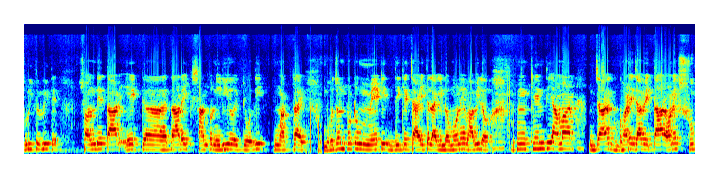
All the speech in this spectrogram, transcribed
তুলি তুলিতে সন্দেহ তার এক তার এক শান্ত নিরীহ একটি অধিক মাত্রায় ভোজনপটু মেয়েটির দিকে চাইতে লাগিল। মনে ভাবিল খেন্তি আমার যার ঘরে যাবে, তার অনেক সুখ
